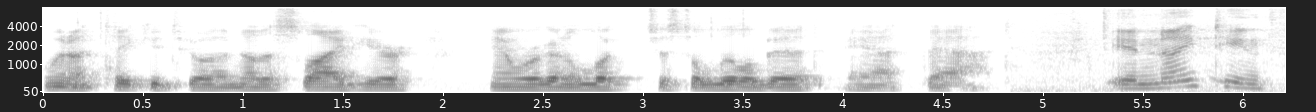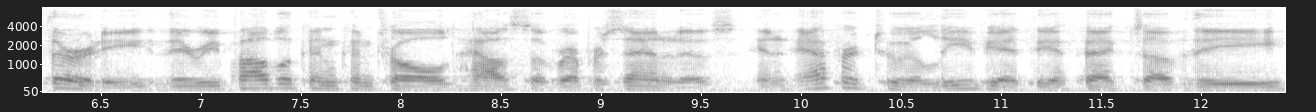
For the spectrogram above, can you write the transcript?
I'm going to take you to another slide here, and we're going to look just a little bit at that. In 1930, the Republican-controlled House of Representatives, in an effort to alleviate the effects of the,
